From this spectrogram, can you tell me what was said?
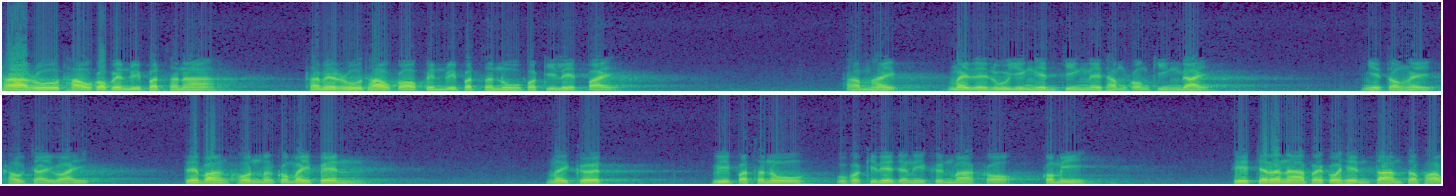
ถ้ารู้เท่าก็เป็นวิปัสสนา ถ้าไม่รู้เท่าก็เป็นวิปัสสนูปกิเลสไปทำให้ไม่ได้รู้ยิ่งเห็นจริงในธรรมของจริงได้ นี่ต้องให้เข้าใจไว้ แต่บางคนมันก็ไม่เป็น ไม่เกิดวิปัสสนูอุปกิเลสอย่างนี้ขึ้นมาก็ก็มี พิจารณาไปก็เห็นตามสภาพ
